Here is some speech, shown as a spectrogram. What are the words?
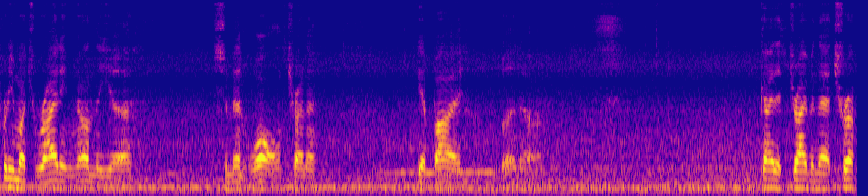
pretty much riding on the uh, cement wall trying to get by, but uh, guy that's driving that truck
